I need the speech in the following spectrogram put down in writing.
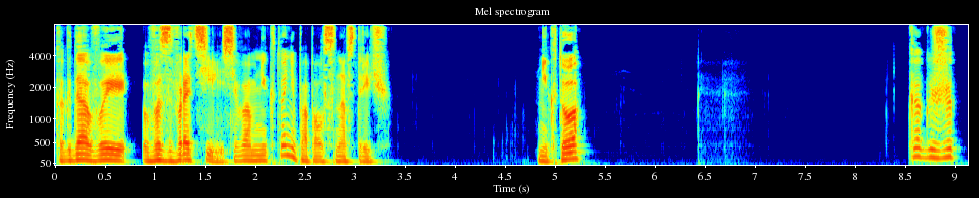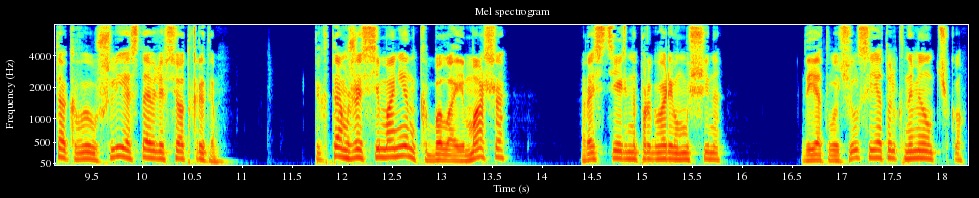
«Когда вы возвратились, вам никто не попался навстречу?» «Никто?» «Как же так вы ушли и оставили все открытым?» «Так там же Симоненко была и Маша», — растерянно проговорил мужчина. «Да и отлучился я только на минуточку».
